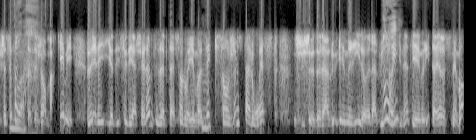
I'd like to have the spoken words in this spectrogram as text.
Je sais pas si tu as déjà remarqué, mais il y a des, c'est des HLM, ces habitations à loyer modique, Mm. qui sont juste à l'ouest de la rue Emery, là, la rue oui. Sanguinette et Emery, derrière le cinéma.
